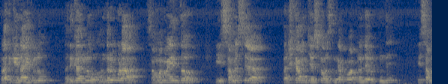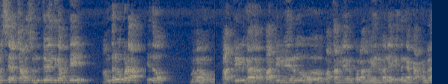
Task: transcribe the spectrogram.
రాజకీయ నాయకులు అధికారులు అందరూ కూడా సమన్వయంతో ఈ సమస్య పరిష్కారం చేసుకోవాల్సిందిగా కోరడం జరుగుతుంది. ఈ సమస్య చాలా సున్నితమైంది కాబట్టి అందరూ కూడా ఏదో మనం పార్టీలుగా పార్టీలు వేరు మతాలు వేరు కులాలు వేరు అనే విధంగా కాకుండా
